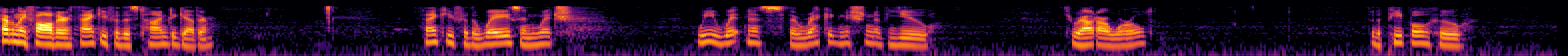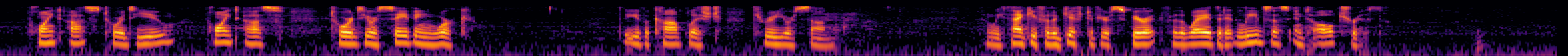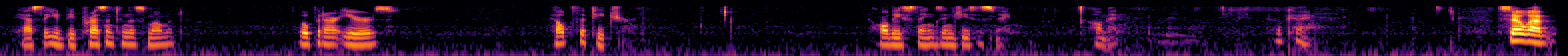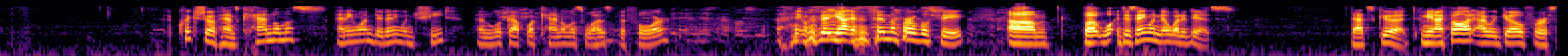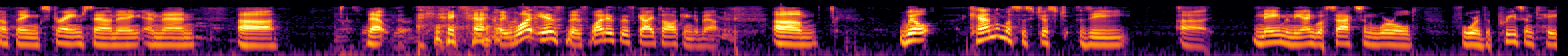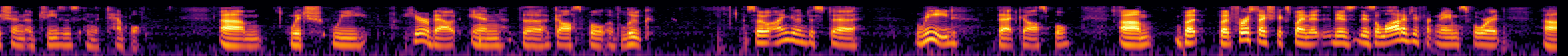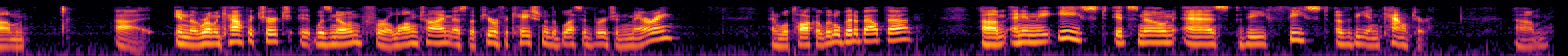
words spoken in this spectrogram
Heavenly Father, thank you for this time together. Thank you for the ways in which we witness the recognition of you throughout our world, for the people who point us towards you, point us towards your saving work that you've accomplished through your Son. And we thank you for the gift of your Spirit, for the way that it leads us into all truth. Ask that you'd be present in this moment. Open our ears. Help the teacher. All these things in Jesus' name. Amen. Okay. So, uh, a quick show of hands. Candlemas? Anyone? Did anyone cheat and look up what Candlemas was before? it was yeah, it was in the purple sheet. Um, but what, does anyone know what it is? That's good. I mean, I thought I would go for something strange sounding, and then uh, that exactly. What is this? What is this guy talking about? Um, well, Candlemas is just the uh, name in the Anglo-Saxon world for the presentation of Jesus in the temple, um, which we hear about in the Gospel of Luke. So I'm going to just uh, read that Gospel. Um, but but first, I should explain that there's there's a lot of different names for it. Um, uh, in the Roman Catholic Church, it was known for a long time as the Purification of the Blessed Virgin Mary, and we'll talk a little bit about that. Um, and in the East, it's known as the Feast of the Encounter. Um,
